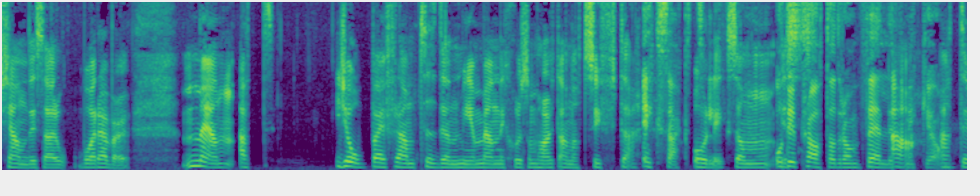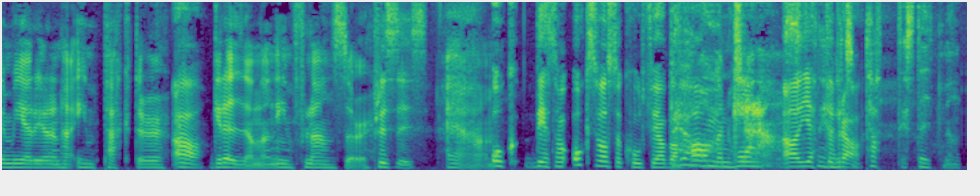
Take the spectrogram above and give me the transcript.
kändisar, whatever. Men att jobba i framtiden med människor som har ett annat syfte. Exakt. Och, liksom, Och det pratade de väldigt ja, mycket om. Att det mer är den här Ja. impactor-grejen, en influencer. Precis. Ehm, Och det som också var så coolt för jag bara, ja men hon, ja jättebra. liksom statement.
